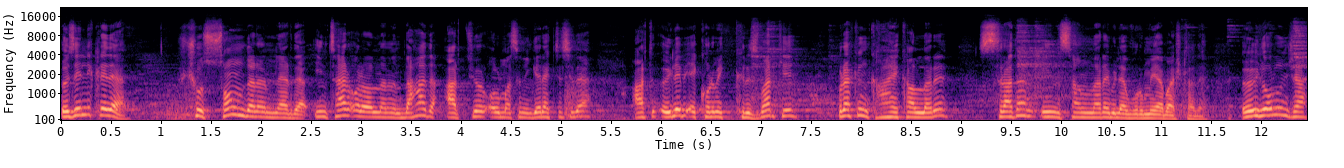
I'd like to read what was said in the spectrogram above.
Özellikle de şu son dönemlerde intihar oranlarının daha da artıyor olmasının gerekçesi de artık öyle bir ekonomik kriz var ki bırakın KHK'lıları sıradan insanları bile vurmaya başladı. Öyle olunca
